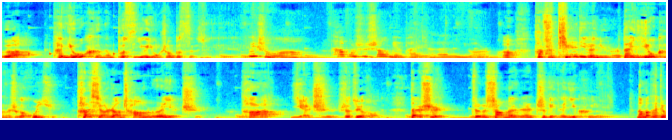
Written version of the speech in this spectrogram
娥她有可能不是一个永生不死的存在。为什么？她不是上面派下来的女儿吗？啊，她是天帝的女儿，但也有可能是个混血。他想让嫦娥也吃。他也吃是最好的，但是这个上面的人只给他一颗药，那么他就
